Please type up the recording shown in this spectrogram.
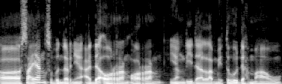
uh, sayang sebenarnya ada orang-orang yang di dalam itu udah mau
